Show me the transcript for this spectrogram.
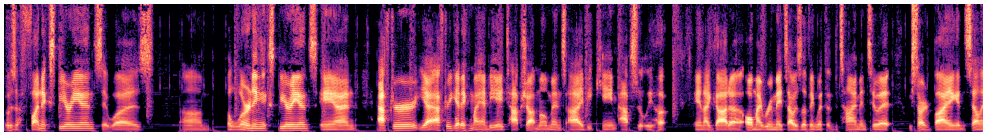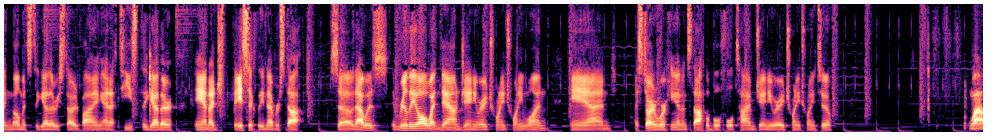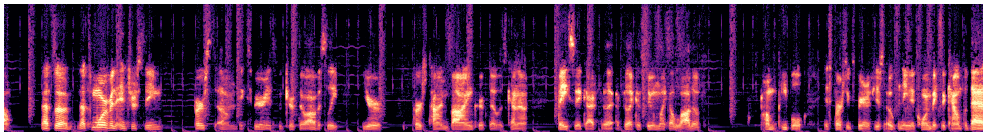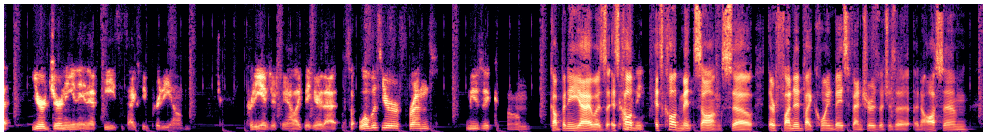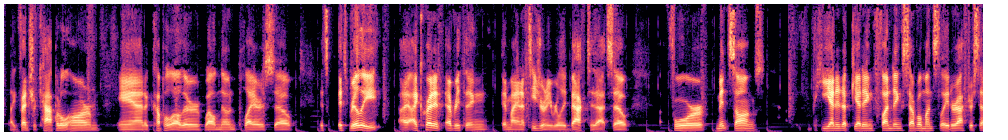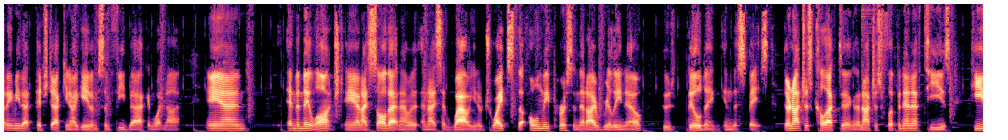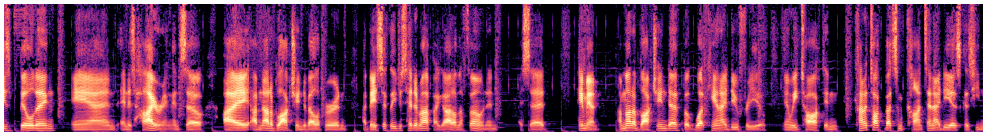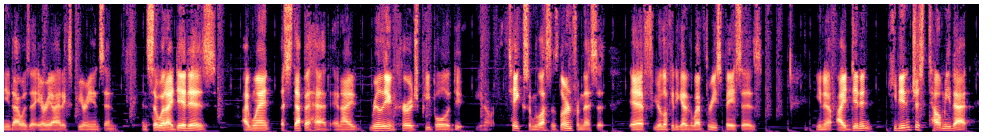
it was a fun experience. It was um, a learning experience, and after yeah after getting my NBA Top Shot moments, I became absolutely hooked. And I got uh, all my roommates I was living with at the time into it. We started buying and selling moments together. We started buying NFTs together, and I just basically never stopped. So that was it. Really, all went down January 2021, and I started working at Unstoppable full time January 2022. Wow, that's a that's more of an interesting first um, experience with crypto. Obviously, your first time buying crypto is kind of basic. I feel like, I feel like assume like a lot of um people his first experience just opening a Coinbase account, but that your journey in NFTs is actually pretty um pretty interesting. I like to hear that. So, what was your friend's music um company? Yeah, it was. It's company? called it's called Mint Songs. So they're funded by Coinbase Ventures, which is a an awesome like venture capital arm, and a couple other well known players. So it's it's really I, I credit everything in my NFT journey really back to that. So for Mint Songs, he ended up getting funding several months later after sending me that pitch deck. You know, I gave him some feedback and whatnot, and and then they launched, and I saw that, and I was, and I said, wow, you know, Dwight's the only person that I really know who's building in this space. They're not just collecting, they're not just flipping NFTs. He's building and and is hiring, and so I I'm not a blockchain developer, and I basically just hit him up. I got on the phone and I said, hey man, I'm not a blockchain dev, but what can I do for you? And we talked and kind of talked about some content ideas because he knew that was an area I had experience in. And so what I did is I went a step ahead and I really encourage people to do, you know, take some lessons learned from this if you're looking to get in the web3 spaces. You know, I didn't he didn't just tell me that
